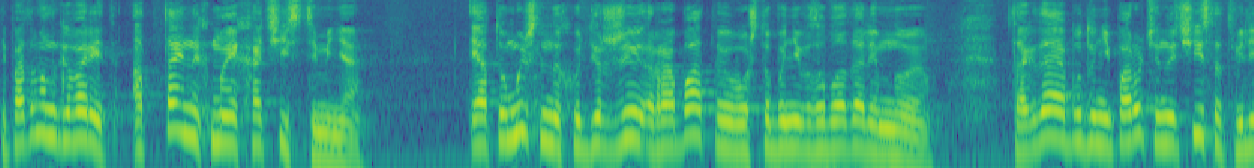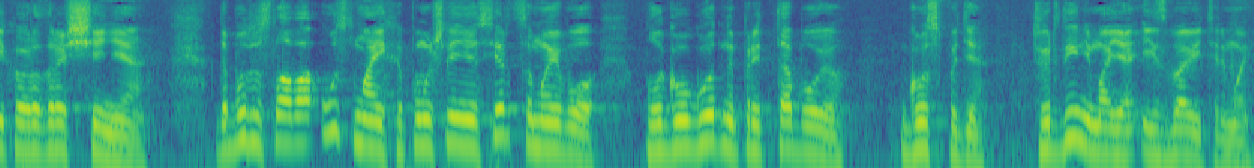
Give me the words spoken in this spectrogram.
И потом он говорит, от тайных моих очисти меня, и от умышленных удержи раба твоего, чтобы не возобладали мною. Тогда я буду непорочен и чист от великого возвращения. Да будут слова уст моих и помышления сердца моего благоугодны пред тобою, Господи, твердыня моя и избавитель мой.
